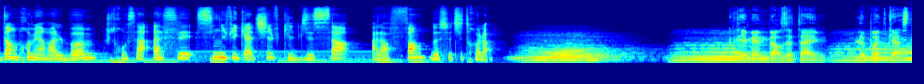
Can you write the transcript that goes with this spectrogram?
d'un premier album, je trouve ça assez significatif qu'ils disent ça à la fin de ce titre-là. Remember the Time, le podcast.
